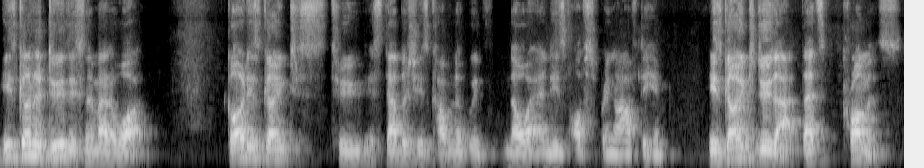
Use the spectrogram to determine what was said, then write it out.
He's going to do this no matter what. God is going to, to establish his covenant with Noah and his offspring after him. He's going to do that. That's promise.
